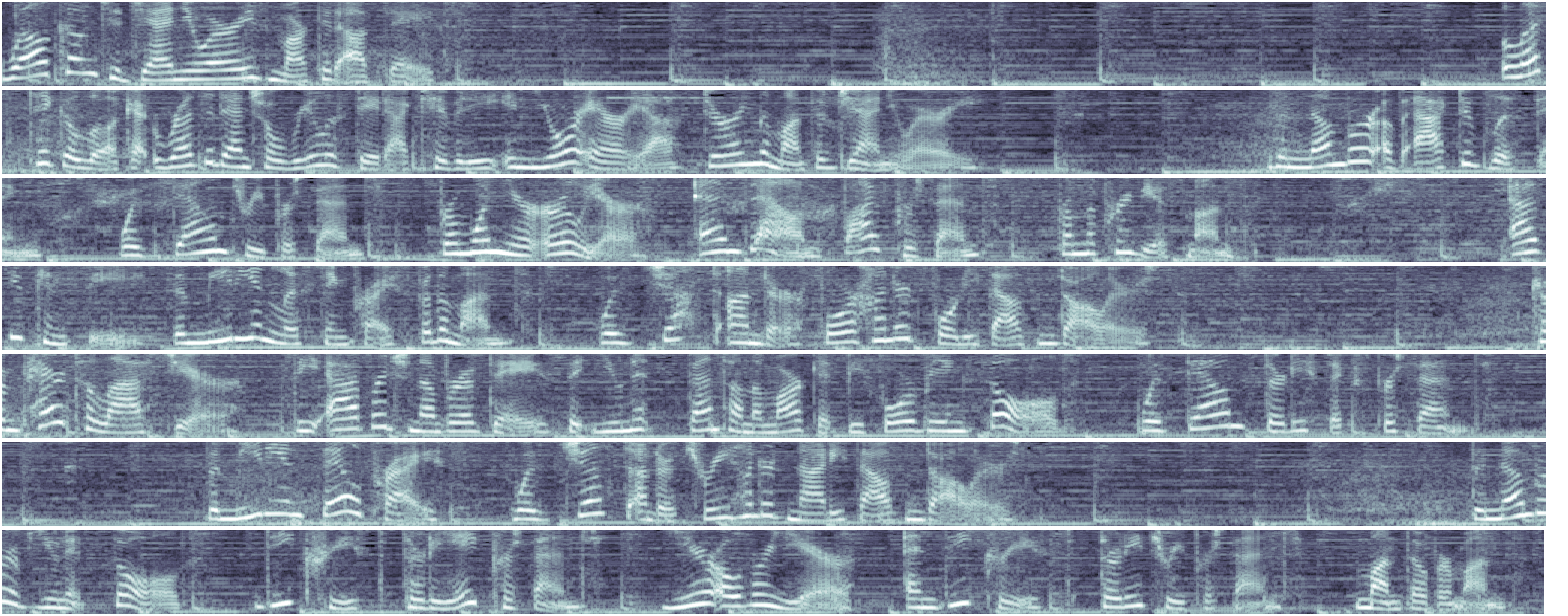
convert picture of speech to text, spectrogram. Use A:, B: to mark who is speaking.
A: Welcome to January's market update. Let's take a look at residential real estate activity in your area during the month of January. The number of active listings was down 3% from one year earlier and down 5% from the previous month. As you can see, the median listing price for the month was just under $440,000. Compared to last year, the average number of days that units spent on the market before being sold was down 36%. The median sale price was just under $390,000. The number of units sold decreased 38% year over year and decreased 33% month over month.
